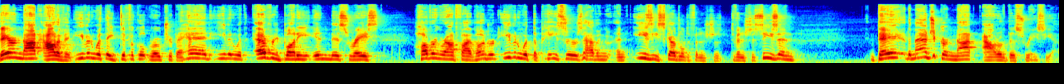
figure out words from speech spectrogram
They are not out of it, even with a difficult road trip ahead, even with everybody in this race hovering around 500, even with the Pacers having an easy schedule to finish to finish the season. They the Magic are not out of this race yet.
